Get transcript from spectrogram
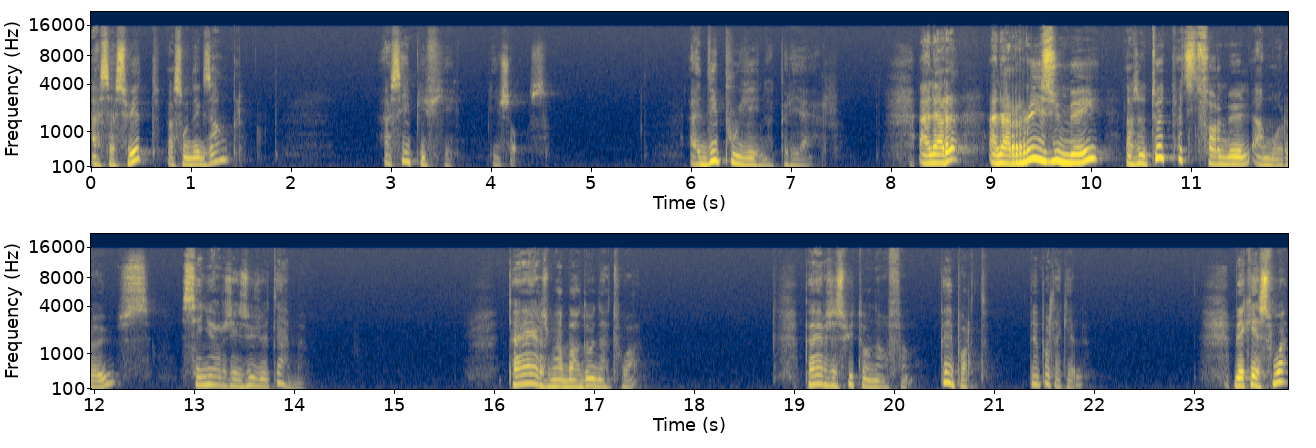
à sa suite, à son exemple, à simplifier les choses, à dépouiller notre prière, à la, à la résumer dans une toute petite formule amoureuse, Seigneur Jésus, je t'aime. Père, je m'abandonne à toi. Père, je suis ton enfant. Peu importe, peu importe laquelle. Mais qu'elle soit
